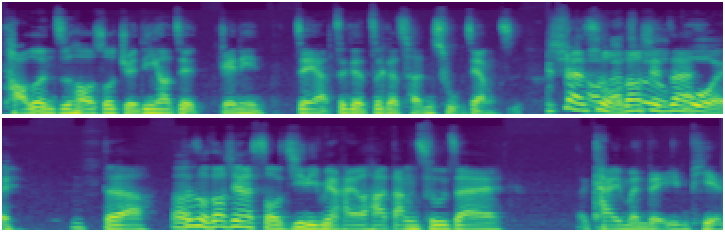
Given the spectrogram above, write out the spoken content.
讨论之后说决定要这给你这样这个这个惩处这样子，但是我到现在对啊，嗯。但是我到现在手机里面还有他当初在开门的影片。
